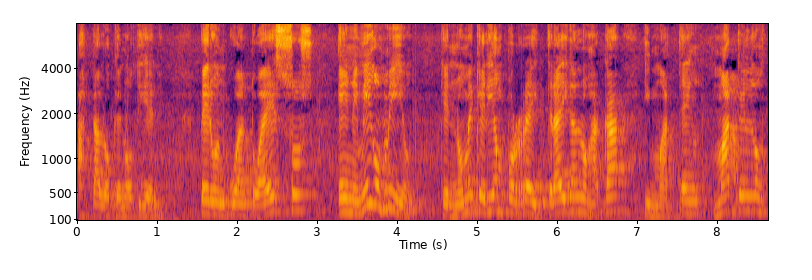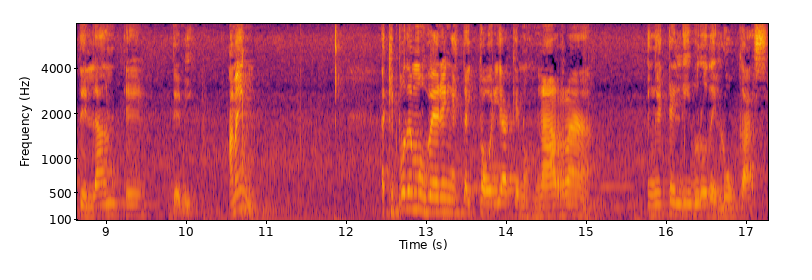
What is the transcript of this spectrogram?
hasta lo que no tiene. Pero en cuanto a esos enemigos míos que no me querían por rey, tráiganlos acá y maten, mátenlos delante de mí. Amén. Aquí podemos ver en esta historia que nos narra en este libro de Lucas,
